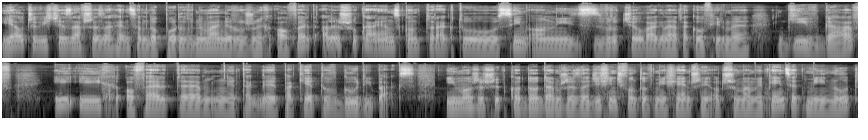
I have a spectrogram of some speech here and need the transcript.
Ja oczywiście zawsze zachęcam do porównywania różnych ofert, ale szukając kontraktu SIM Only zwróćcie uwagę na taką firmę GiveGov i ich ofertę mm, tak, y, pakietów Goodie Bags. I może szybko dodam, że za 10 funtów miesięcznie otrzymamy 500 minut,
